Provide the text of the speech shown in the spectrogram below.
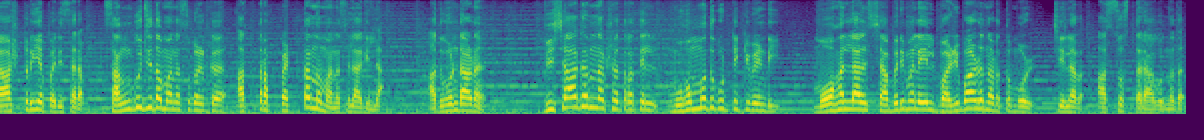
രാഷ്ട്രീയ പരിസരം സങ്കുചിത മനസ്സുകൾക്ക് അത്ര പെട്ടെന്ന് മനസ്സിലാകില്ല. അതുകൊണ്ടാണ് വിശാഖം നക്ഷത്രത്തിൽ മുഹമ്മദ് കുട്ടിക്ക് വേണ്ടി മോഹൻലാൽ ശബരിമലയിൽ വഴിപാട് നടത്തുമ്പോൾ ചിലർ അസ്വസ്ഥരാകുന്നത്.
